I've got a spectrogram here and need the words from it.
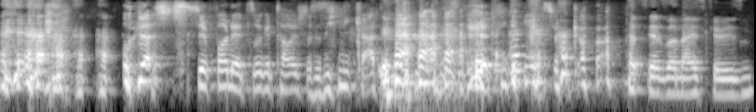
Oder der hat so getauscht, dass sie in die Karte jetzt. Das wäre so nice gewesen.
